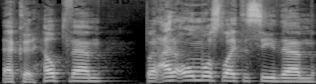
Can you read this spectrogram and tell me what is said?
that could help them, but I'd almost like to see them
